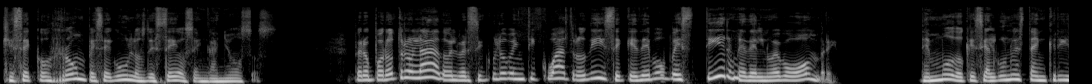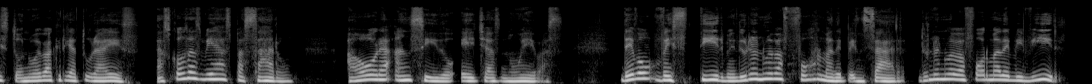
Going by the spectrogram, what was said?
que se corrompe según los deseos engañosos. Pero por otro lado, el versículo 24 dice que debo vestirme del nuevo hombre. De modo que si alguno está en Cristo, nueva criatura es. Las cosas viejas pasaron, ahora han sido hechas nuevas. Debo vestirme de una nueva forma de pensar, de una nueva forma de vivir.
